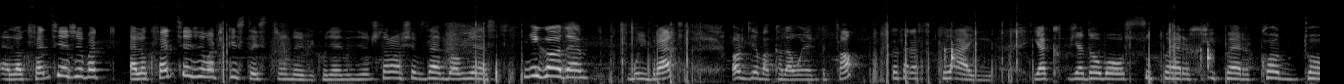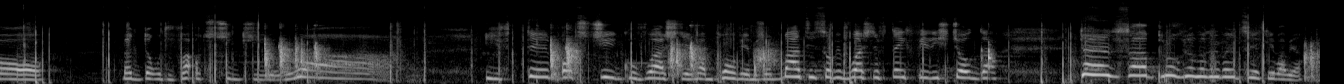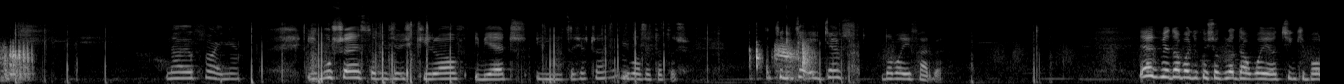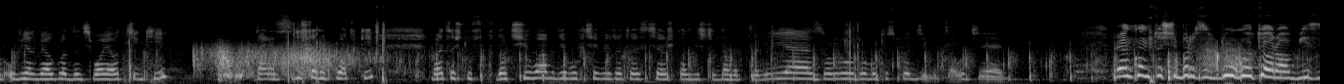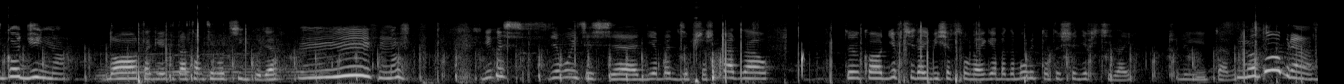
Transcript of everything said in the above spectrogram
Elokwencja, ziomacz... Elokwencja ziomaczki z tej strony Wiku 148 ze mną jest Nikodem. mój brat. On nie ma kanału jakby co. To teraz Play. Jak wiadomo super, hiper, konto. Będą dwa odcinki. Wow! I w tym odcinku właśnie wam powiem, że Mati sobie właśnie w tej chwili ściąga ten sam program nagrywający jaki mam ja. No ale fajnie. I muszę sobie wziąć kilo i miecz i coś jeszcze? I może to coś. A ty gdzie idziesz? Do mojej farmy. Jak wiadomo, Nikoś oglądał moje odcinki, bo on uwielbia oglądać moje odcinki. Teraz zniszczę te płotki, bo ja coś tu sknociłam. Nie mówcie mi, że to jest ciężko zniszczyć nawet tym. Jezu, ludu, my tu spędzimy cały dzień. Ręką to się bardzo długo to robi, z godzina. No, tak jak na tamtym odcinku, nie? Mm, no. Nie bójcie się, nie będzie przeszkadzał. Tylko nie wcinaj mi się w słowa. Jak ja będę mówić, to ty się nie wcinaj. Czyli ten. No dobra.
